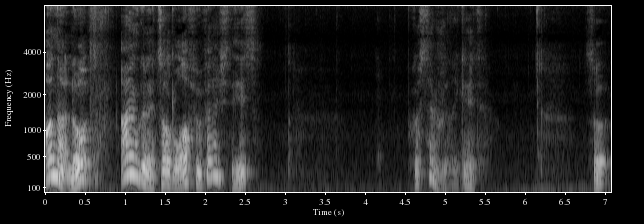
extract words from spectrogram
on that note, I'm going to toddle off and finish these because they're really good. So,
